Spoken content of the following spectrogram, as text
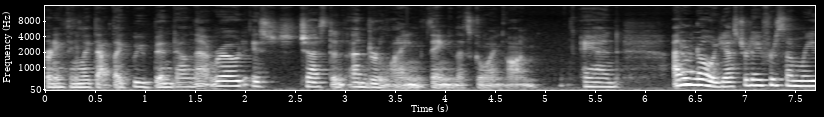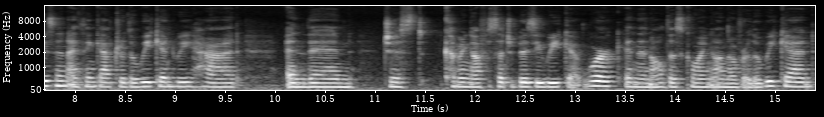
or anything like that. Like we've been down that road. It's just an underlying thing that's going on. And I don't know, yesterday for some reason, I think after the weekend we had, and then just coming off of such a busy week at work, and then all this going on over the weekend,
